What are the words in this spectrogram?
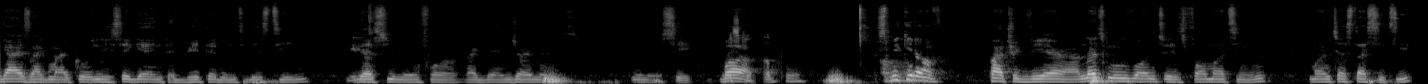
guys like Michael Olise get integrated into this team. Yeah. Just you know, for like the enjoyment, you know, sake. But Liverpool? Speaking of Patrick Vieira, let's move on to his former team, Manchester City.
